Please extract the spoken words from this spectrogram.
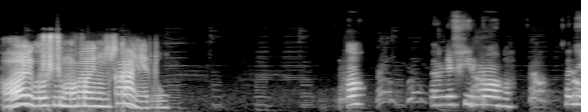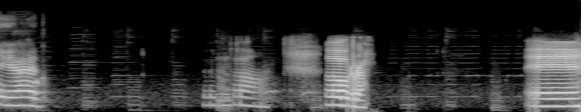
Ale gościu ma fajną skanię tu. Pewnie firmowa. To nie jego. Pewnie tak. Dobra. Eee,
